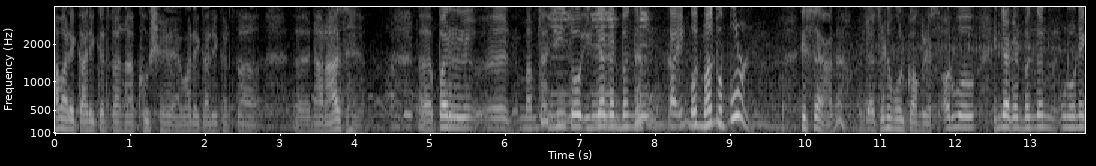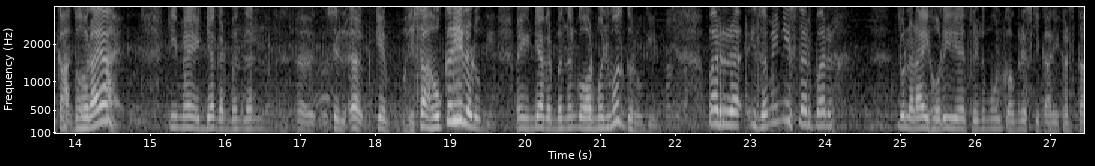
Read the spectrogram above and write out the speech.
हमारे कार्यकर्ता नाखुश हैं, हमारे कार्यकर्ता नाराज़ हैं। पर ममता जी तो इंडिया गठबंधन का एक बहुत महत्वपूर्ण हिस्सा है ना तृणमूल कांग्रेस। और वो इंडिया गठबंधन उन्होंने कहा, दोहराया है कि मैं इंडिया गठबंधन से के हिस्सा होकर ही लड़ूँगी। मैं इंडिया गठबंधन को और मज़बूत करूँगी। पर ज़मीनी स्तर पर जो लड़ाई हो रही है, तृणमूल कांग्रेस के कार्यकर्ता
